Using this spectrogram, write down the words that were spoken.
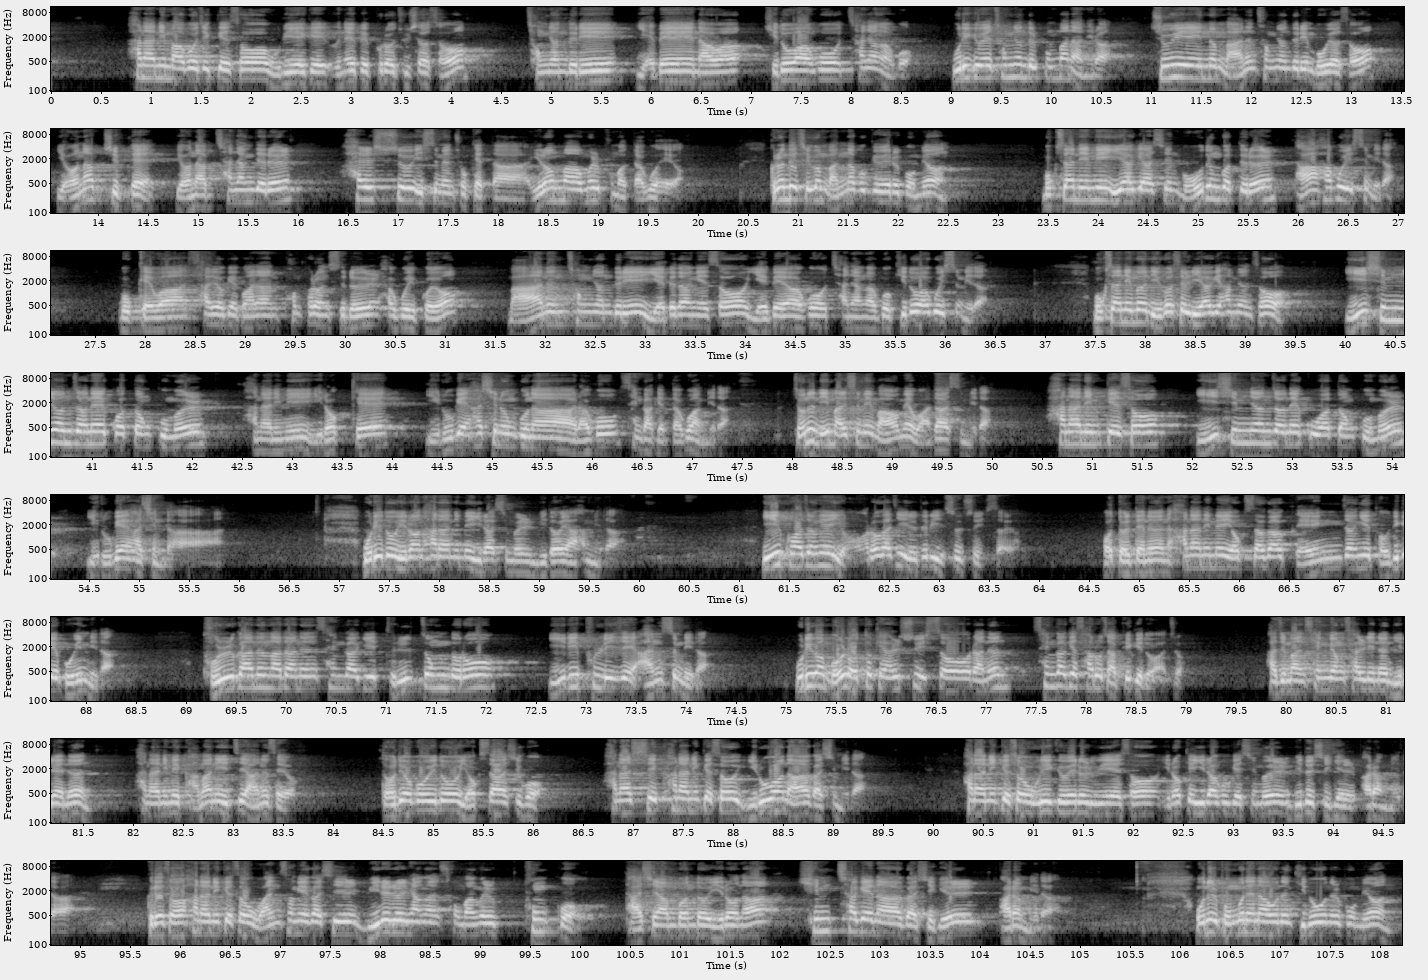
하나님 아버지께서 우리에게 은혜 베풀어 주셔서 청년들이 예배에 나와 기도하고 찬양하고 우리 교회 청년들뿐만 아니라 주위에 있는 많은 청년들이 모여서 연합 집회, 연합 찬양제를 할 수 있으면 좋겠다. 이런 마음을 품었다고 해요. 그런데 지금 만나보 교회를 보면 목사님이 이야기하신 모든 것들을 다 하고 있습니다. 목회와 사역에 관한 컨퍼런스를 하고 있고요. 많은 청년들이 예배당에서 예배하고 찬양하고 기도하고 있습니다. 목사님은 이것을 이야기하면서 20년 전에 꿨던 꿈을 하나님이 이렇게 이루게 하시는구나라고 생각했다고 합니다. 저는 이 말씀이 마음에 와닿았습니다. 하나님께서 20년 전에 꾸었던 꿈을 이루게 하신다. 우리도 이런 하나님의 일하심을 믿어야 합니다. 이 과정에 여러 가지 일들이 있을 수 있어요. 어떨 때는 하나님의 역사가 굉장히 더디게 보입니다. 불가능하다는 생각이 들 정도로 일이 풀리지 않습니다. 우리가 뭘 어떻게 할 수 있어? 라는 생각에 사로잡히기도 하죠. 하지만 생명 살리는 일에는 하나님이 가만히 있지 않으세요. 더뎌 보이도 역사하시고 하나씩 하나님께서 이루어 나아가십니다. 하나님께서 우리 교회를 위해서 이렇게 일하고 계심을 믿으시길 바랍니다. 그래서 하나님께서 완성해 가실 미래를 향한 소망을 품고 다시 한 번 더 일어나 힘차게 나아가시길 바랍니다. 오늘 본문에 나오는 기도원을 보면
